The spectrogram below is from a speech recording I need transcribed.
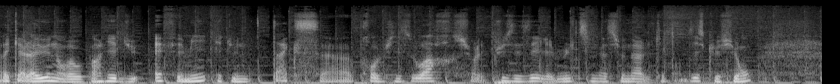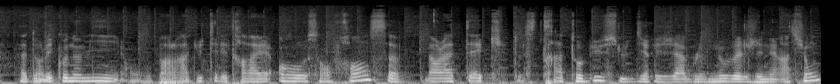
Avec à la une, on va vous parler du FMI et d'une taxe euh, provisoire sur les plus aisés les multinationales qui est en discussion. Euh, dans l'économie, on vous parlera du télétravail en hausse en France. Dans la tech, de Stratobus, le dirigeable nouvelle génération.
